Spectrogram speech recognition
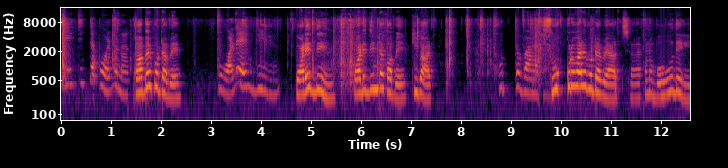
চিঠিটা পড়ব না কবে ফোটাবে? পরের দিন। পরের দিন? পরের দিনটা কবে? কি বার? শুক্রবারে। ফোটাবে আচ্ছা এখনও বহু দেরি।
